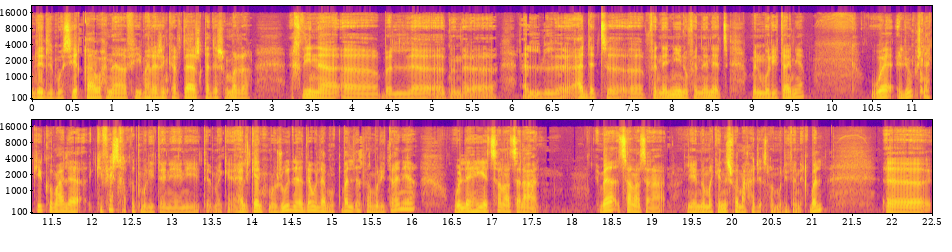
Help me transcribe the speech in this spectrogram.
بلاد الموسيقى وإحنا في مهرجان كرتاج قداش مرة خذينا آه، آه، عدة آه، فنانين وفنانات من موريتانيا. واليوم باش نحكي لكم على كيفاش خلقت موريتانيا. يعني هل كانت موجودة دولة من قبل اسمها موريتانيا ولا هي تصنع صنعان؟ ما تصنع صنعان لأنه ما كانش فما حاجة اسمها موريتانيا قبل. آه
